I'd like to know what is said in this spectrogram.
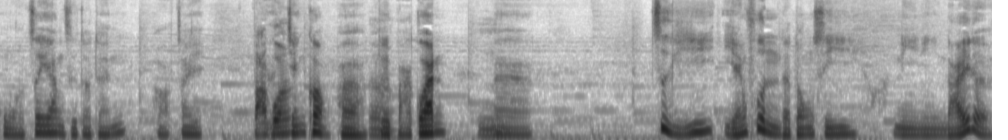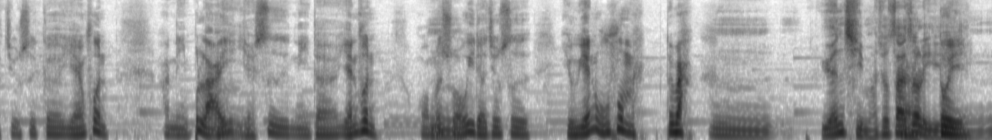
我这样子的人啊，在把关，监控啊，嗯。对把关。嗯。那至于缘分的东西，你来了就是个缘分啊，你不来嗯。也是你的缘分。我们嗯。所谓的就是有缘无分嘛，对吧？嗯，缘起嘛，就在这里，哎对。嗯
